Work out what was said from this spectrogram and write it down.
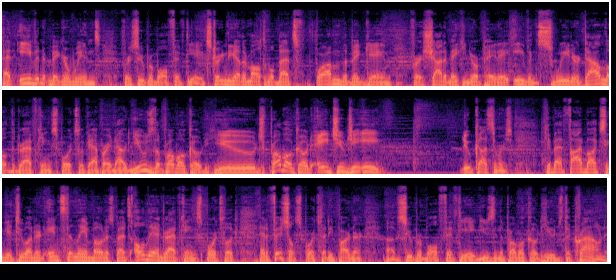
at even bigger wins for Super Bowl 58. String together multiple bets from the big game for a shot at making your payday even sweeter. Download the DraftKings Sportsbook app right now. Use the promo code HUGE, promo code H U G E. New customers can bet five bucks and get 200 instantly in bonus bets only on DraftKings Sportsbook, an official sports betting partner of Super Bowl 58 using the promo code HUGE. The crown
